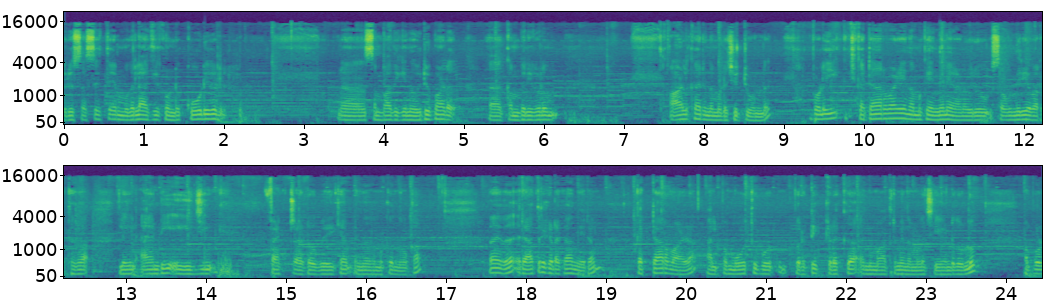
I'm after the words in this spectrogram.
ഒരു സസ്യത്തെ മുതലാക്കിക്കൊണ്ട് കോടികൾ സമ്പാദിക്കുന്ന ഒരുപാട് കമ്പനികളും ആൾക്കാരും നമ്മുടെ ചുറ്റുമുണ്ട്. അപ്പോൾ ഈ കറ്റാർവാഴയെ നമുക്ക് എങ്ങനെയാണ് ഒരു സൗന്ദര്യവർദ്ധക അല്ലെങ്കിൽ ആന്റി ഏജിങ് ഫാക്ടറായിട്ട് ഉപയോഗിക്കാം എന്ന് നമുക്ക് നോക്കാം. അതായത് രാത്രി കിടക്കാൻ നേരം കറ്റാർ വാഴ അല്പം മൂത്ത് പുരട്ടി കിടക്കുക എന്ന് മാത്രമേ നമ്മൾ ചെയ്യേണ്ടതുള്ളൂ. അപ്പോൾ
